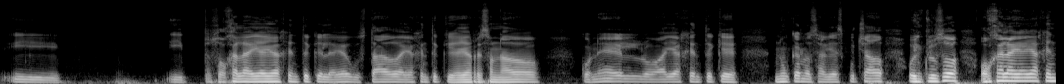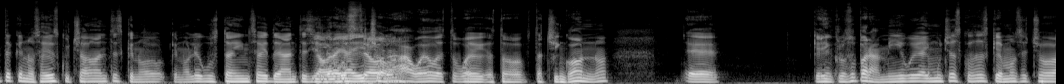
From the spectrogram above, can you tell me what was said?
Y. Y pues ojalá haya gente que le haya gustado, haya gente que haya resonado con él, o haya gente que nunca nos había escuchado, o incluso ojalá haya gente que nos haya escuchado antes que no, que no le gusta Inside de antes y, ahora haya dicho, ahora. ah, huevo, esto, güey, esto está chingón, ¿no? Eh, que incluso para mí, güey, hay muchas cosas que hemos hecho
